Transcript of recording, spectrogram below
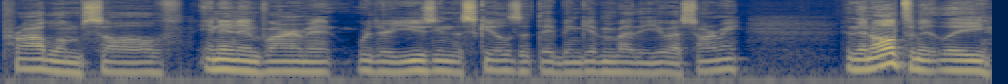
problem solve in an environment where they're using the skills that they've been given by the U.S. Army. And then ultimately,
